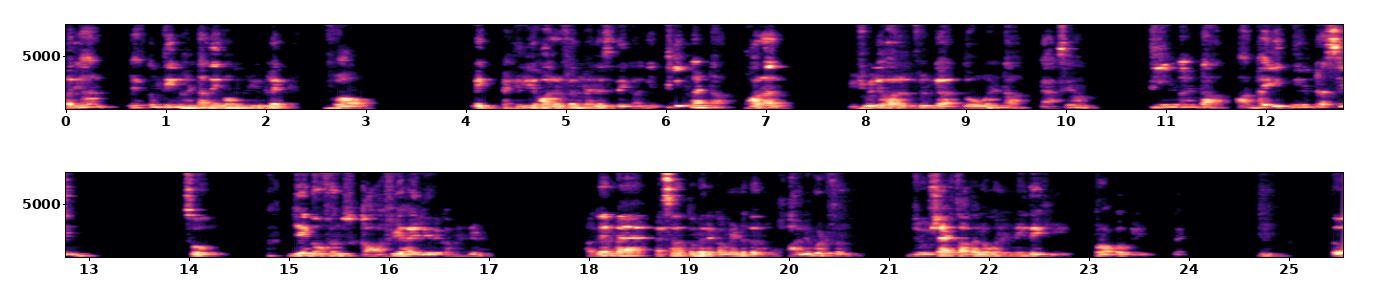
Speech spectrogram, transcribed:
पर यार लाइक तुम तीन घंटा देखोगे लाइक वाओ एक पहली हॉरर फ़िल्म मैंने से देखा कि तीन घंटा हॉरर यूजुअली हॉरर फ़िल्म क्या दो घंटा मैक्सिमम तीन घंटा और भाई इतनी इंटरेस्टिंग सो so, ये दो फिल्म्स काफ़ी हाईली रिकमेंडेड अगर मैं ऐसा तुम्हें रिकमेंड करूँ हॉलीवुड फ़िल्म जो शायद ज़्यादा लोगों ने नहीं देखी प्रॉबली तो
